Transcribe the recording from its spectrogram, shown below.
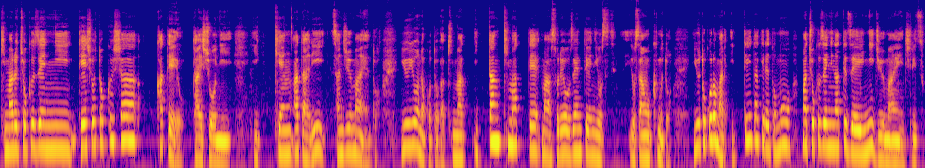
決まる直前に低所得者家庭を対象に1件あたり30万円というようなことが決ま一旦決まって、まあ、それを前提に予算を組むというところまで行っていたけれども、まあ、直前になって全員に10万円一律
